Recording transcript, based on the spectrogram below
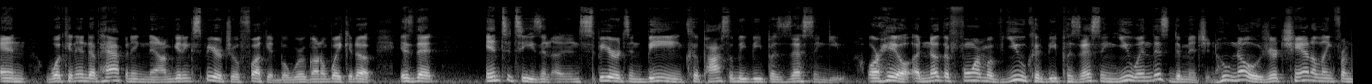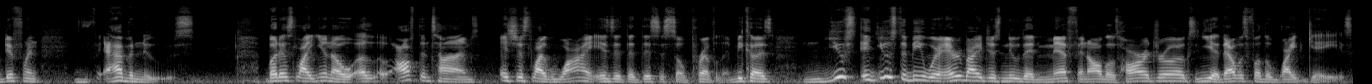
and what can end up happening now i'm getting spiritual fuck it but we're gonna wake it up is that entities and, and, spirits and beings could possibly be possessing you. Or hell, another form of you could be possessing you in this dimension. Who knows? You're channeling from different avenues. But it's like, you know, oftentimes it's just like, why is it that this is so prevalent? Because used, it used to be where everybody just knew that meth and all those hard drugs, yeah, that was for the white gays.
